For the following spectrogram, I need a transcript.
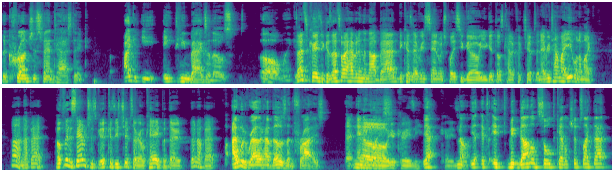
The crunch is fantastic. I could eat 18 bags of those. Oh my goodness. That's crazy because that's why I have it in the not bad because every sandwich place you go, you get those kettle cooked chips, and every time I eat one, I'm like, oh, not bad. Hopefully the sandwich is good because these chips are okay, but they're they're not bad. I would rather have those than fries at any no, place. you're crazy. Yeah. Crazy. No, yeah. If if McDonald's sold kettle chips like that,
